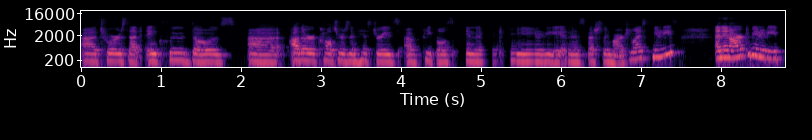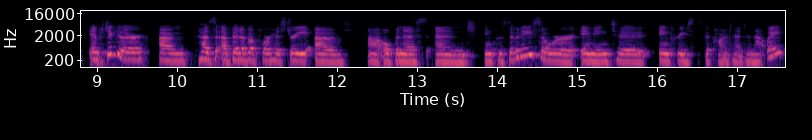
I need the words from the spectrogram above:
uh, tours that include those uh, other cultures and histories of peoples in the community and especially marginalized communities. And in our community in particular, um, has a bit of a poor history of uh, openness and inclusivity. So we're aiming to increase the content in that way.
